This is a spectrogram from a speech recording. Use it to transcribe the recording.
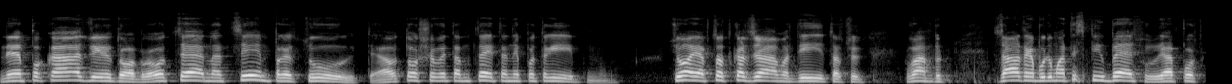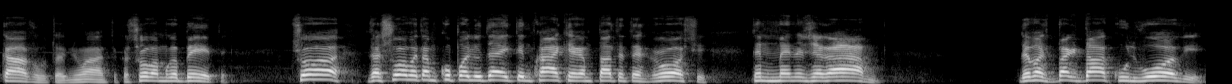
не показує добре. Оце над цим працюйте. А то, що ви там цей, це не потрібно. Все, я все сказав, дивіться, що вам тут. Завтра буду мати співбесіду, я покажу це нюанси. Що вам робити? Що, за що ви там купа людей тим хакерам платите гроші, тим менеджерам? Де вас бардак у Львові?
